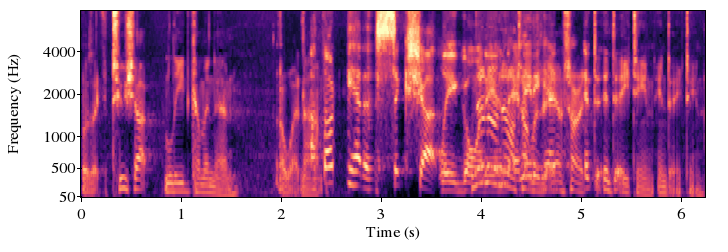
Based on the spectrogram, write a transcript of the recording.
Was it like a two shot lead coming in or whatnot? I thought he had a six-shot lead going no, no, in. no. I'm, talking about, had- I'm sorry. and- into eighteen. Into eighteen.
